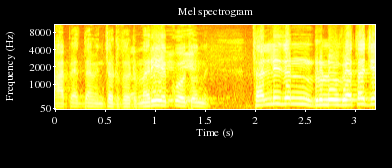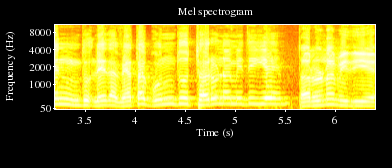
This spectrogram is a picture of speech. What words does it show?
ఆ పెద్ద ఇంతటితోటి మరీ ఎక్కువ అవుతుంది. తల్లిదండ్రులు వెతజెందు లేదా వెతగుందు తరుణమిదియే. తరుణమిదియే.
